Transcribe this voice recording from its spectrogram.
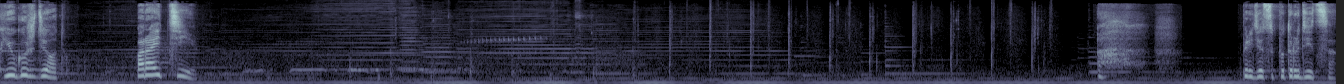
Хьюго ждет. Пора идти. Придется потрудиться.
